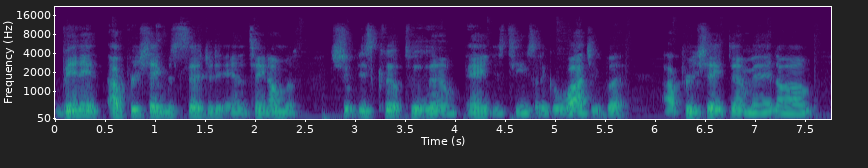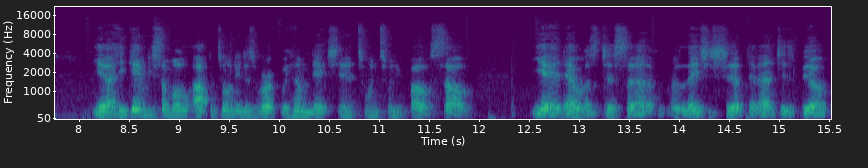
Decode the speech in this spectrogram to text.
Benny, I appreciate Mr. Cedric the Entertainer. I'm gonna shoot this clip to him and his team so they can watch it. But I appreciate them, and um, yeah, he gave me some more opportunities to work with him next year in 2024. So, yeah, that was just a relationship that I just built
